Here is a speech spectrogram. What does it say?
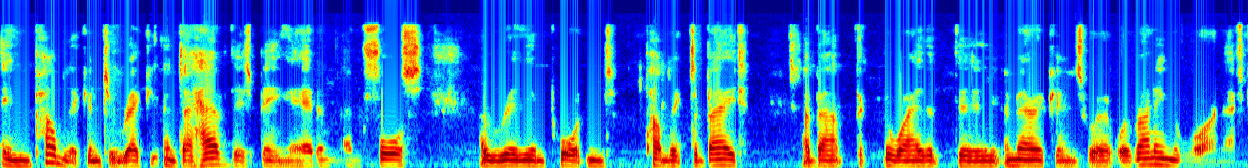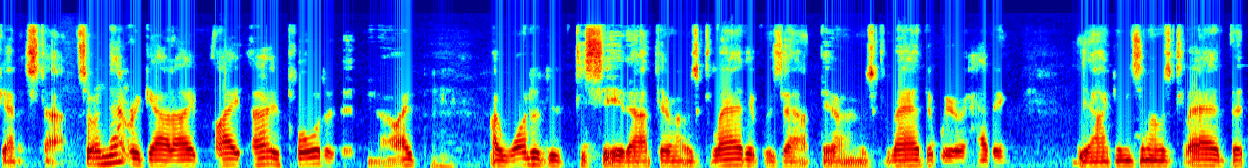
in public and to rec- and to have this being aired and, and force a really important public debate about the, the, way that the Americans were, were running the war in Afghanistan. So in that regard, I, I, I applauded it. You know, I, mm. I wanted to see it out there. I was glad it was out there. I was glad that we were having the arguments, and I was glad that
